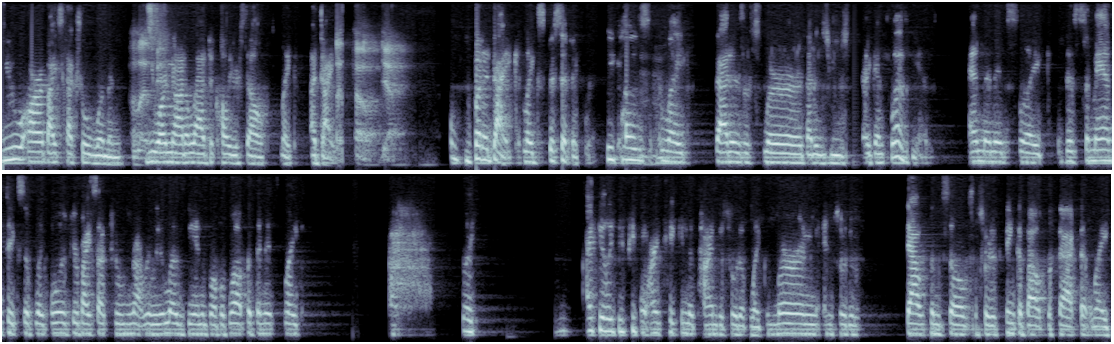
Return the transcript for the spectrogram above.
you are a bisexual woman, a you are not allowed to call yourself like a dyke. Oh, yeah. But a dyke, like specifically, because mm-hmm. like that is a slur that is used against lesbians. And then it's like the semantics of like, well, if you're bisexual, you're not really a lesbian and blah, blah, blah. But then it's like, like, I feel like these people aren't taking the time to sort of like learn and sort of doubt themselves and sort of think about the fact that like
